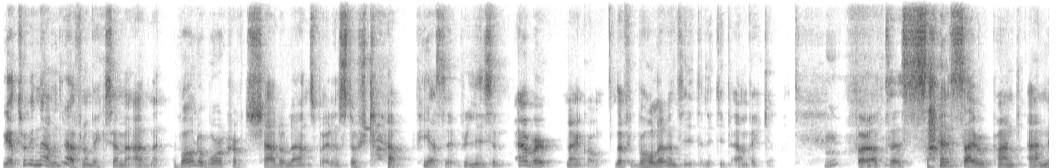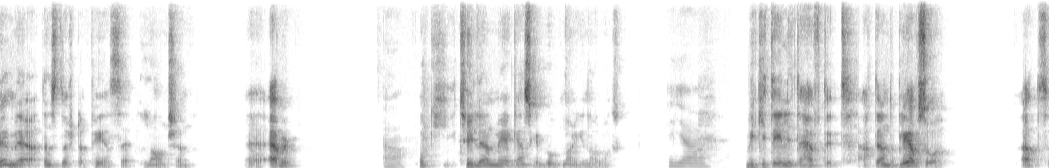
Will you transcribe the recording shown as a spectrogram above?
Jag tror vi nämnde det här för någon vecka sedan, men att World of Warcraft Shadowlands var ju den största PC-releasen ever när den kom. Den fick behålla den titeln i typ en vecka. Mm. För att eh, Cy- Cyberpunk är numera den största PC-launchen eh, ever. Ja. Och tydligen med ganska god marginal också. ja. Vilket är lite häftigt att det ändå blev så. Att,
